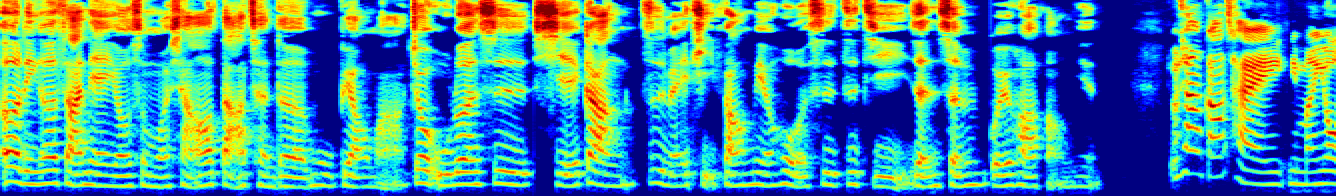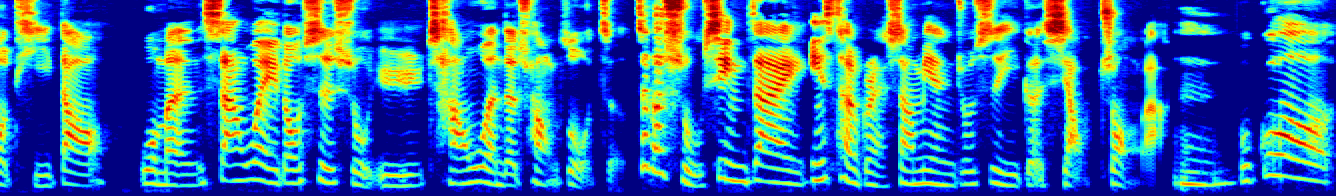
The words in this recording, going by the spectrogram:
二零二三年有什么想要达成的目标吗？就无论是斜杠自媒体方面，或者是自己人生规划方面。就像刚才你们有提到，我们三位都是属于长文的创作者，这个属性在 Instagram 上面就是一个小众啦。嗯，不过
